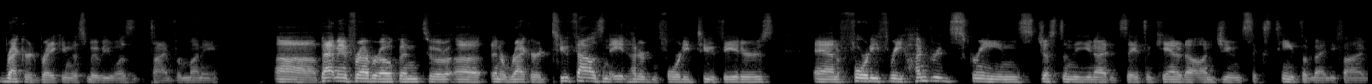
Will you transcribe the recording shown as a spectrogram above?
record breaking this movie was at the time for money. Uh, Batman Forever opened to a, in a record 2,842 theaters and 4,300 screens just in the United States and Canada on June 16th of 95,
